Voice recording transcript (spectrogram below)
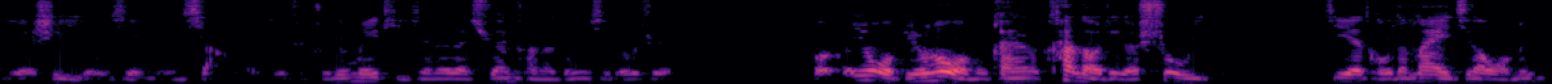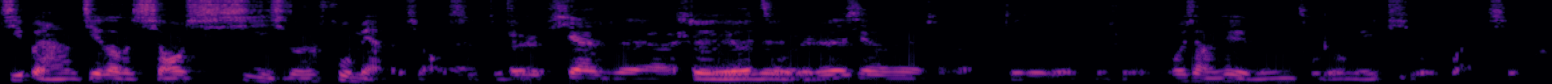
也是有一些影响的。就是主流媒体现在在宣传的东西都是，因为我比如说我们看看到这个受益街头的卖艺街道，我们基本上接到的消息信息都是负面的消息，就是骗子呀，对对对，组织性的什么，对对对，就是我想这也跟主流媒体有关系吧。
